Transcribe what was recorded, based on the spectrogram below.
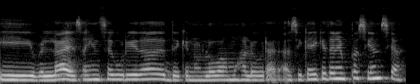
y ¿verdad? esas inseguridades de que no lo vamos a lograr. Así que hay que tener paciencia.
